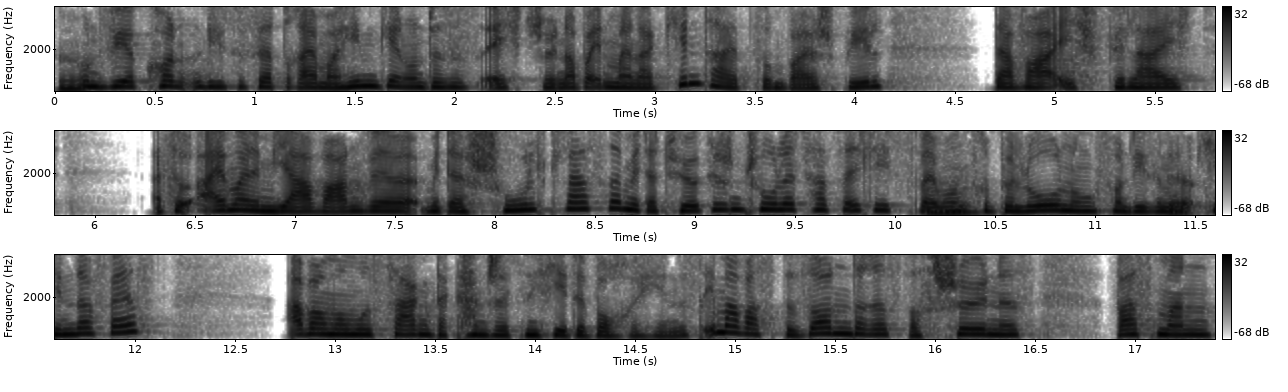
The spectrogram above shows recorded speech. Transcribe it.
Und wir konnten dieses Jahr dreimal hingehen und das ist echt schön. Aber in meiner Kindheit zum Beispiel, da war ich vielleicht, also einmal im Jahr waren wir mit der Schulklasse, mit der türkischen Schule tatsächlich. Das war immer unsere Belohnung von diesem Ja. Kinderfest. Aber man muss sagen, da kannst du jetzt nicht jede Woche hin. Das ist immer was Besonderes, was Schönes, was man,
